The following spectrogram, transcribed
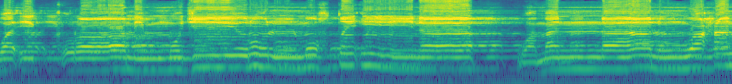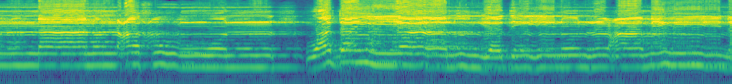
وإكرام مجير المخطئين. ومنان وحنان عفو وديان يدين العاملين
